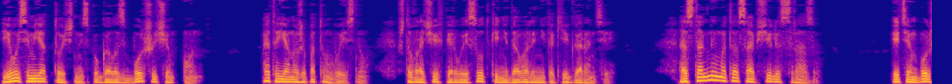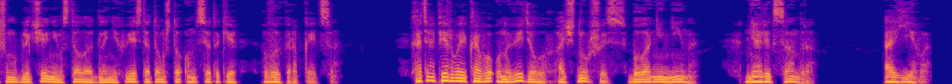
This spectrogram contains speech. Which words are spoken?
Его семья точно испугалась больше, чем он. Это Ян уже потом выяснил, что врачи в первые сутки не давали никаких гарантий. Остальным это сообщили сразу. И тем большим облегчением стала для них весть о том, что он все-таки выкарабкается. Хотя первой, кого он увидел, очнувшись, была не Нина, не Александра, а Ева.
